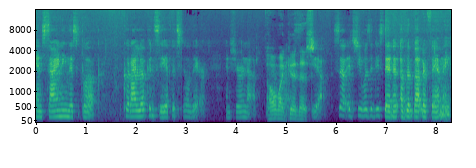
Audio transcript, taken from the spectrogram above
and signing this book could I look and see if it's still there? And sure enough. Oh my was. goodness. Yeah. So and she was a descendant of the Butler family,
